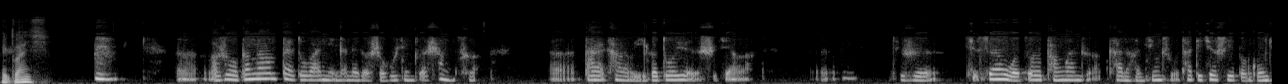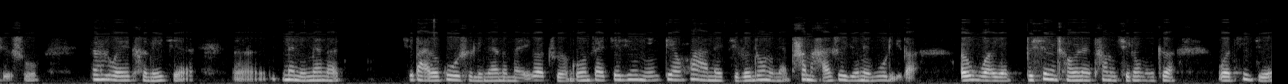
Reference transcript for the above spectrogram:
没关系。嗯，呃，老师，我刚刚拜读完您的那个守护星座上册，呃，大概看了有一个多月的时间了，呃，就是。虽然我作为旁观者看得很清楚，它的确是一本工具书，但是我也很理解，呃，那里面的几百个故事里面的每一个主人公在接听您电话那几分钟里面，他们还是云里雾里的，而我也不幸成为了他们其中一个。我自己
